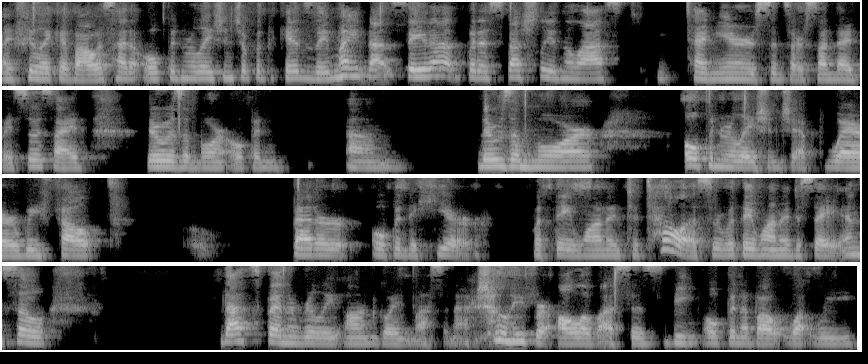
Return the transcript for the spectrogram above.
I feel like I've always had an open relationship with the kids. They might not say that, but especially in the last 10 years since our son died by suicide, there was a more open, um, there was a more open relationship where we felt better open to hear what they wanted to tell us or what they wanted to say. And so that's been a really ongoing lesson actually for all of us is being open about what we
